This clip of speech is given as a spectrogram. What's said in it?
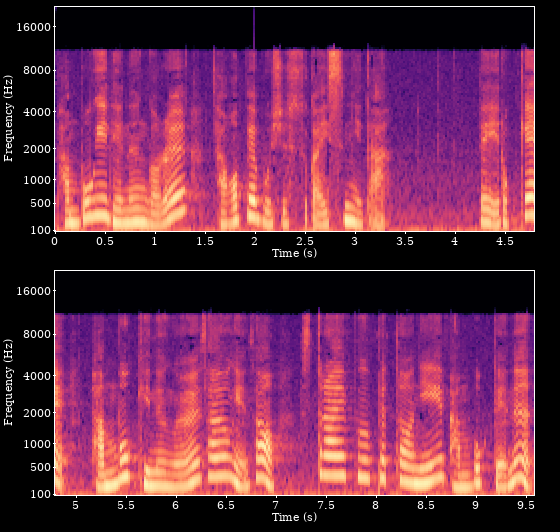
반복이 되는 것을 작업해 보실 수가 있습니다. 네, 이렇게 반복 기능을 사용해서 스트라이프 패턴이 반복되는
